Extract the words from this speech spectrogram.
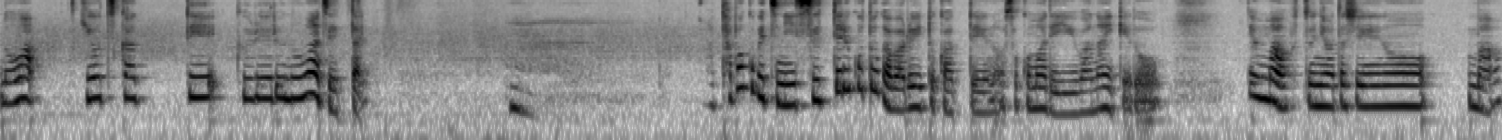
のは気を使ってくれるのは絶対、うん。タバコ別に吸ってることが悪いとかっていうのはそこまで言わないけどでもまあ普通に私のま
